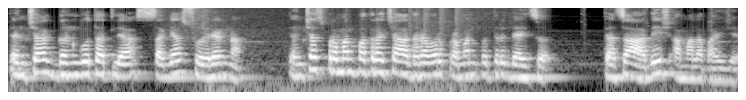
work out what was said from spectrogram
त्यांच्या गणगोतातल्या सगळ्या सोयऱ्यांना त्यांच्याच प्रमाणपत्राच्या आधारावर प्रमाणपत्र द्यायचं त्याचा आदेश आम्हाला पाहिजे.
